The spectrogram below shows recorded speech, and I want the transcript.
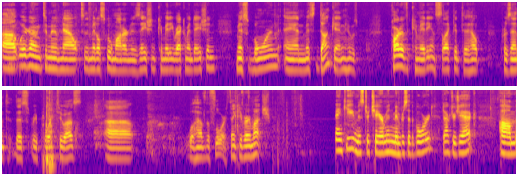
Uh, We're going to move now to the Middle School Modernization Committee recommendation. Ms. Bourne and Ms. Duncan, who was part of the committee and selected to help present this report to us, uh, will have the floor. Thank you very much. Thank you, Mr. Chairman, members of the board, Dr. Jeck. Um,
